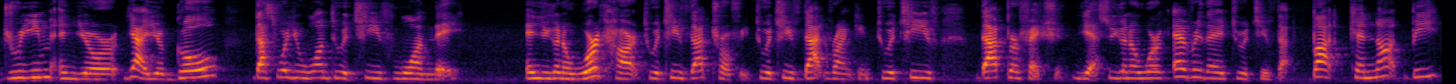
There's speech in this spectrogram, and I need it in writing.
dream and your yeah your goal that's what you want to achieve one day. And you're going to work hard to achieve that trophy to achieve that ranking to achieve that perfection. Yes you're going to work every day to achieve that. But cannot be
